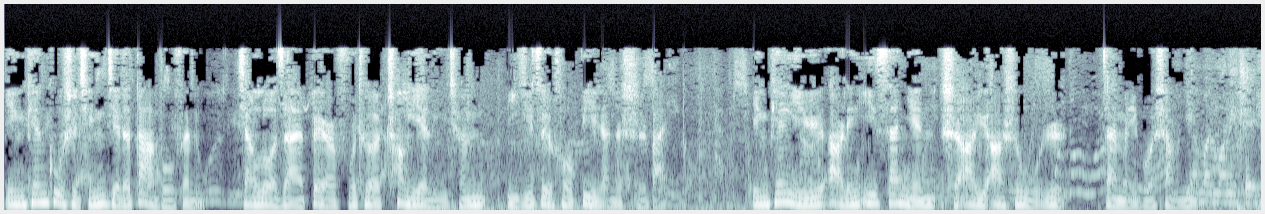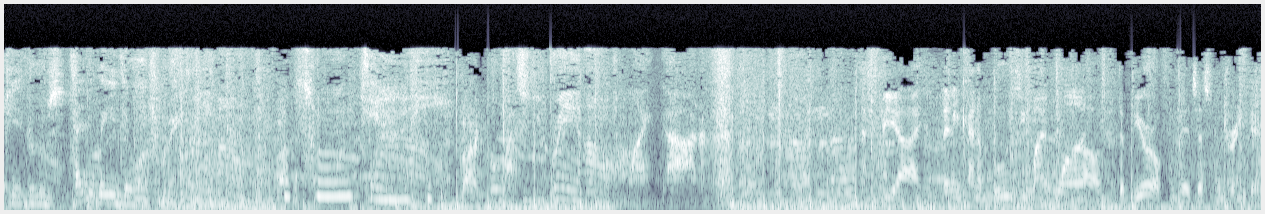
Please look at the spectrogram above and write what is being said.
影片故事情节的大部分将落在贝尔福特创业里程以及最后必然的失败。影片已于二零一三年十二月二十五日在美国上映。FBI, any kind of booze you might want? No, the Bureau forbids us from drinking.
